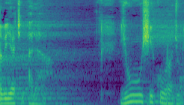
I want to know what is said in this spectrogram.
ነቢያችን አላ ዩሽኩ ረጁል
